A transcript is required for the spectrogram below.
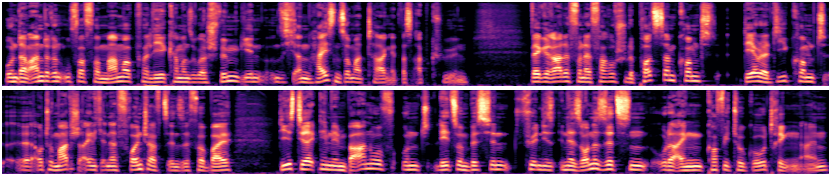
Und am anderen Ufer vom Marmorpalais kann man sogar schwimmen gehen und sich an heißen Sommertagen etwas abkühlen. Wer gerade von der Fachhochschule Potsdam kommt, der oder die kommt äh, automatisch eigentlich an der Freundschaftsinsel vorbei. Die ist direkt neben dem Bahnhof und lädt so ein bisschen für in, die, in der Sonne sitzen oder einen Coffee to go trinken ein.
